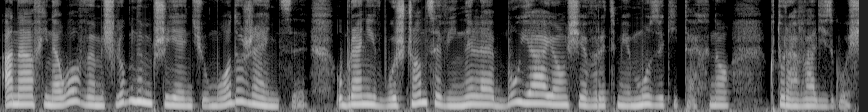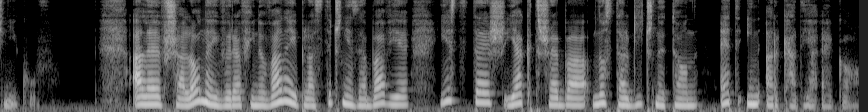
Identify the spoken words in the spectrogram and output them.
a na finałowym ślubnym przyjęciu młodożeńcy, ubrani w błyszczące winyle, bujają się w rytmie muzyki techno, która wali z głośników. Ale w szalonej, wyrafinowanej plastycznie zabawie jest też, jak trzeba, nostalgiczny ton et in Arcadia ego.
